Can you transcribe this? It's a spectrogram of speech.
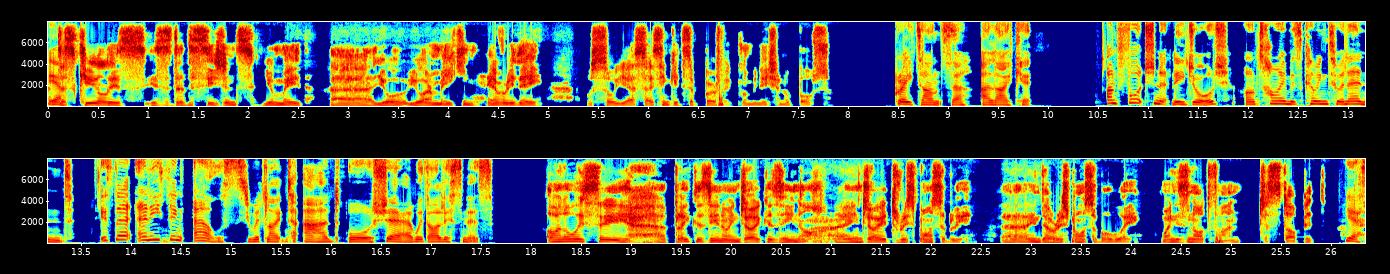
Yeah. The skill is is the decisions you made, uh, you you are making every day. So yes, I think it's a perfect combination of both. Great answer. I like it. Unfortunately, George, our time is coming to an end. Is there anything else you would like to add or share with our listeners? I will always say uh, play casino, enjoy casino, uh, enjoy it responsibly, uh, in the responsible way. When it's not fun, just stop it. Yes.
